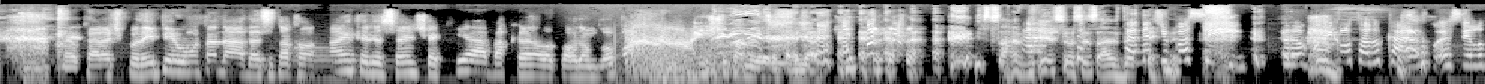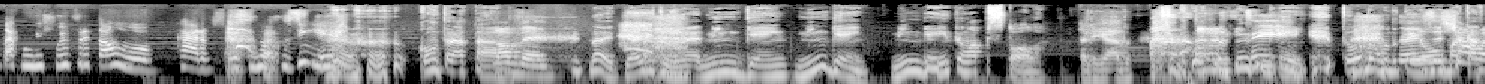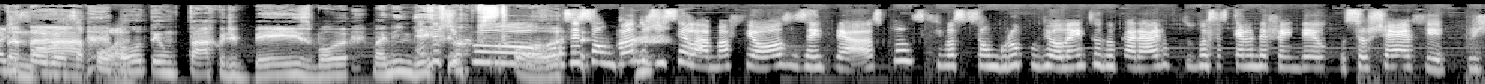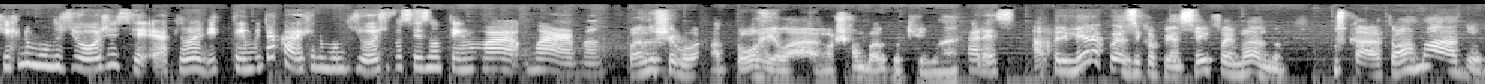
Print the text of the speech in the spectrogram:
O cara, tipo, nem pergunta nada. Você tá falando, ah, interessante aqui, ah, bacana, o cordão blow, pá, enche a cabeça, tá ligado? E saber se você sabe Cada tipo assim, o currículo tá do cara, eu sei lutar Kung Fu e fritar um ovo. Cara, você vai ser meu cozinheiro. Contratado. Lá vem. Não, e pior de tudo, né? Ninguém, ninguém, ninguém tem uma pistola. Tá ligado? Tipo, ninguém. Todo mundo tem ou uma arma de fogo katana, nessa porra. ou tem um taco de beisebol, mas ninguém É do tem tipo, pistola. vocês são um bando de, sei lá, mafiosos, entre aspas, que vocês são um grupo violento do caralho, vocês querem defender o seu chefe. Por que que no mundo de hoje, se- aquilo ali tem muita cara que no mundo de hoje vocês não têm uma, uma arma, Quando chegou na torre lá, eu acho que é um banco aquilo, né? parece. A primeira coisa que eu pensei foi, mano, os caras estão armados.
